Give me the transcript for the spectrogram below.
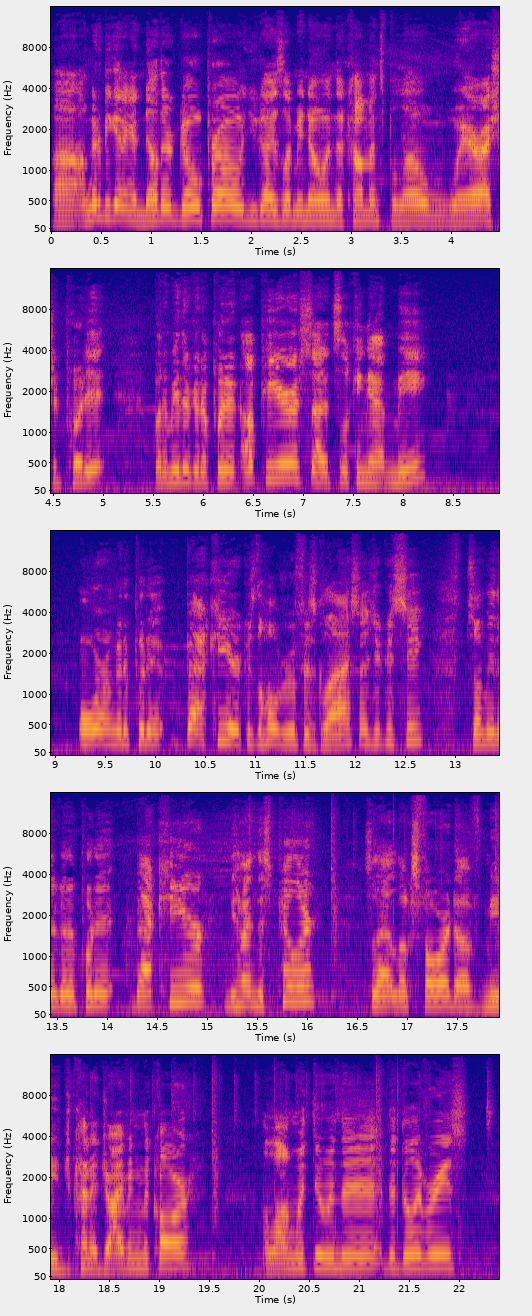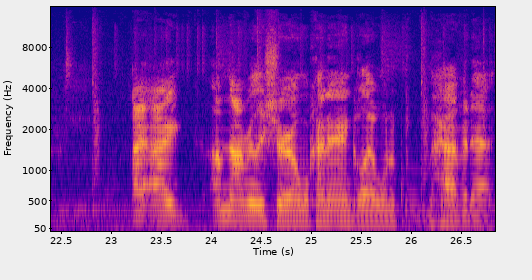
Uh, I'm gonna be getting another GoPro. You guys let me know in the comments below where I should put it. But I'm either gonna put it up here so that it's looking at me, or I'm gonna put it back here because the whole roof is glass, as you can see. So I'm either gonna put it back here behind this pillar, so that looks forward of me kind of driving the car, along with doing the the deliveries. I, I I'm not really sure on what kind of angle I want to have it at.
